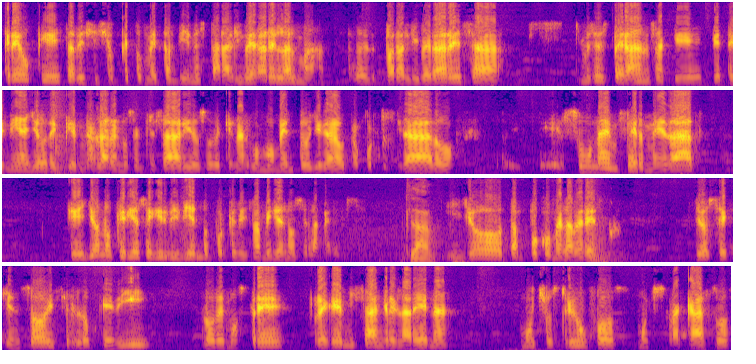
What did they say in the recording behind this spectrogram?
creo que esta decisión que tomé también es para liberar el alma, para liberar esa, esa esperanza que, que tenía yo de que me hablaran los empresarios o de que en algún momento llegara otra oportunidad. O, es una enfermedad que yo no quería seguir viviendo porque mi familia no se la merece. Claro. Y yo tampoco me la merezco. Yo sé quién soy, sé lo que di, lo demostré, regué mi sangre en la arena, muchos triunfos, muchos fracasos,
